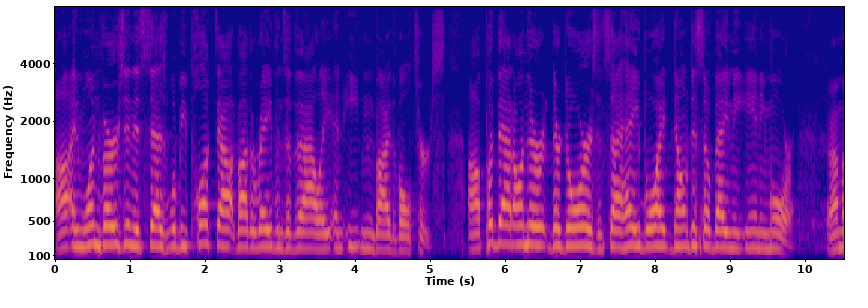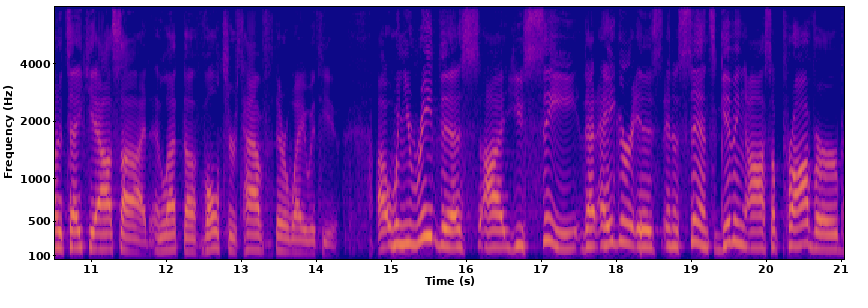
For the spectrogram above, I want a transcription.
Uh, in one version, it says, will be plucked out by the ravens of the valley and eaten by the vultures. Uh, put that on their, their doors and say, hey, boy, don't disobey me anymore. Or I'm going to take you outside and let the vultures have their way with you. Uh, when you read this, uh, you see that Agur is, in a sense, giving us a proverb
